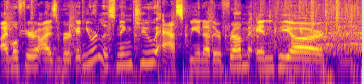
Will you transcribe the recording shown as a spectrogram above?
I'm Ophira Eisenberg, and you're listening to Ask Me Another from NPR.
